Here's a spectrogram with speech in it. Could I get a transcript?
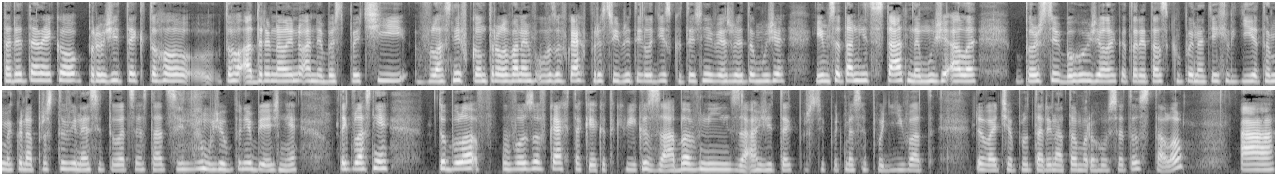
tady ten jako prožitek toho, toho adrenalinu a nebezpečí vlastně v kontrolovaném v uvozovkách prostředí, kdy ty lidi skutečně věřili tomu, že jim se tam nic stát nemůže, ale prostě bohužel jako tady ta skupina těch lidí je tam jako naprosto v jiné situaci a stát se jim to může úplně běžně. Tak vlastně to bylo v uvozovkách tak jako takový jako zábavný zážitek, prostě pojďme se podívat do Whitechapelu, tady na tom rohu se to stalo. A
